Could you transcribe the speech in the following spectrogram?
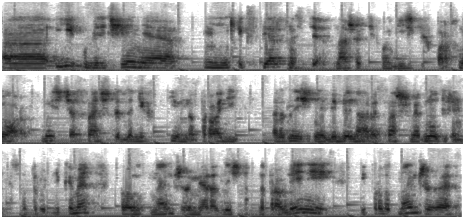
э, и увеличение экспертности наших технологических партнеров. Мы сейчас начали для них активно проводить различные вебинары с нашими внутренними сотрудниками, продукт-менеджерами различных направлений, и продукт-менеджеры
